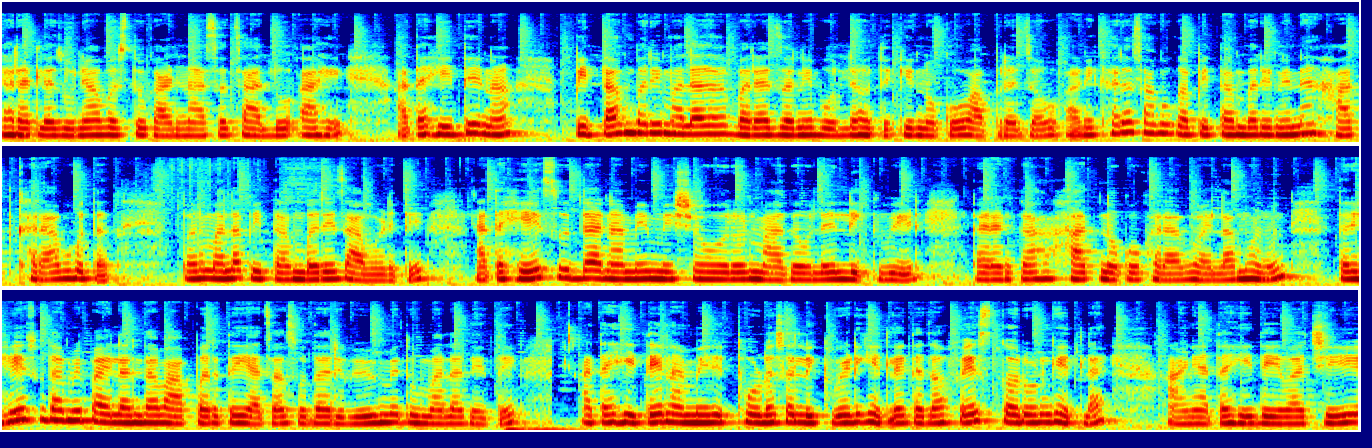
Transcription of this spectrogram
घरातल्या जुन्या वस्तू काढणं असं चालू आहे. आता हे ते ना पितांबरी मला बऱ्याच जणी बोलल्या होत्या की नको वापरत जाऊ. आणि खरं सांगू का पितांबरीने ना हात खराब होतात. पण मला पितांबरीच आवडते. आता हे सुद्धा ना मी मिशोवरून मागवलं लिक्विड कारण का हात नको खराब व्हायला म्हणून. तर हे सुद्धा मी पहिल्यांदा वापरते याचासुद्धा रिव्ह्यू मी तुम्हाला देते. आता इथे ना मी थोडंसं लिक्विड घेतलं आहे त्याचा फेस करून घेतला आहे आणि आता ही देवाची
